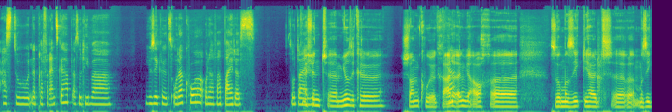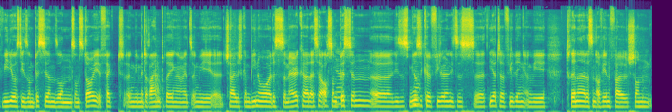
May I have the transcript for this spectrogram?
Hast du eine Präferenz gehabt? Also lieber Musicals oder Chor oder war beides so dein? Ich finde äh, Musical schon cool, gerade Ja? irgendwie auch äh, so Musik, die halt, äh, oder Musikvideos, die so ein bisschen so ein, so ein Story-Effekt irgendwie mit reinbringen. Wenn wir jetzt irgendwie äh, Childish Gambino, This is America, da ist ja auch so ein Ja. bisschen äh, dieses Musical-Feeling, dieses äh, Theater-Feeling irgendwie drin. Das sind auf jeden Fall schon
